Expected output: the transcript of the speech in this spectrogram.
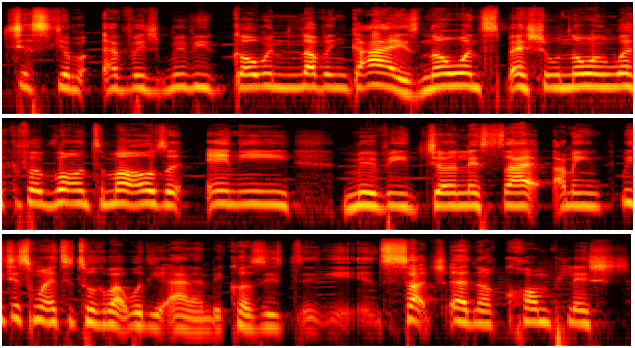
just your average movie going loving guys. No one special, no one working for Rotten Tomatoes or any movie journalist site. I mean, we just wanted to talk about Woody Allen because he's, he's such an accomplished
